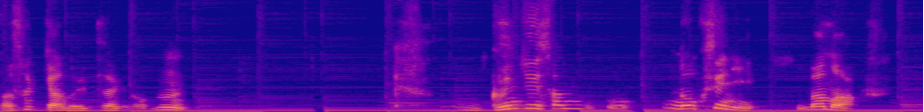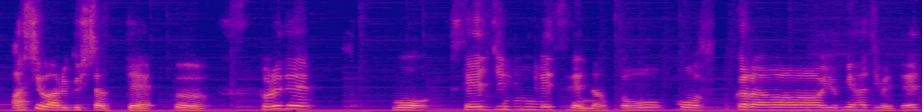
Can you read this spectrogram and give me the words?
あさっきあの言ってたけど、うん。軍人さんのくせに、まあまあ、足悪くしちゃって、うん。それでもう成人列伝なんかをもうそこから読み始めて、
